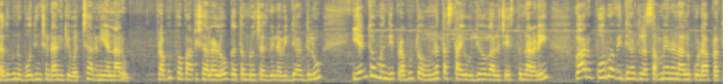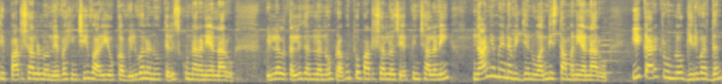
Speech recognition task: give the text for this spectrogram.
చదువును బోధించడానికి వచ్చారని అన్నారు. ప్రభుత్వ పాఠశాలలో గతంలో చదివిన విద్యార్థులు ఎంతో మంది ప్రభుత్వ ఉన్నత స్థాయి ఉద్యోగాలు చేస్తున్నారని వారు పూర్వ విద్యార్థుల సమ్మేళనాలు కూడా ప్రతి పాఠశాలలో నిర్వహించి వారి యొక్క విలువలను తెలుసుకున్నారని అన్నారు. పిల్లల తల్లిదండ్రులను ప్రభుత్వ పాఠశాలలో చేర్పించాలని నాణ్యమైన విద్యను అందిస్తామని అన్నారు. ఈ కార్యక్రమంలో గిరివర్ధన్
